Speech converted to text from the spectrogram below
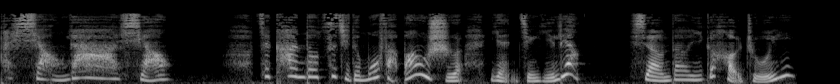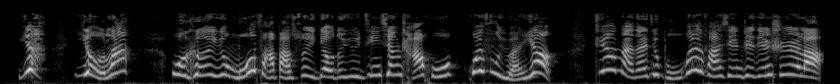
他想呀想，在看到自己的魔法棒时，眼睛一亮，想到一个好主意。呀，有了！我可以用魔法把碎掉的郁金香茶壶恢复原样，这样奶奶就不会发现这件事了。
